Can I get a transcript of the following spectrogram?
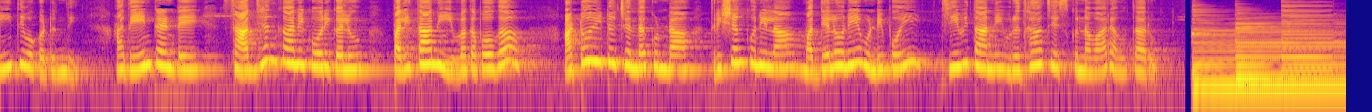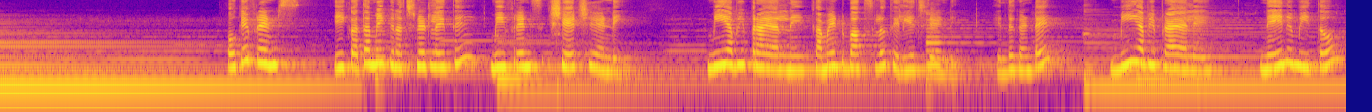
నీతి ఒకటి ఉంది అదేంటంటే సాధ్యం కాని కోరికలు ఫలితాన్ని ఇవ్వకపోగా అటు ఇటు చెందకుండా త్రిశంకునిలా మధ్యలోనే ఉండిపోయి జీవితాన్ని వృధా చేసుకున్నవారు అవుతారు ఓకే ఫ్రెండ్స్ ఈ కథ మీకు నచ్చినట్లయితే మీ ఫ్రెండ్స్ షేర్ చేయండి. మీ అభిప్రాయాల్ని కమెంట్ బాక్స్లో తెలియచేయండి. ఎందుకంటే మీ అభిప్రాయాలే నేను మీతో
